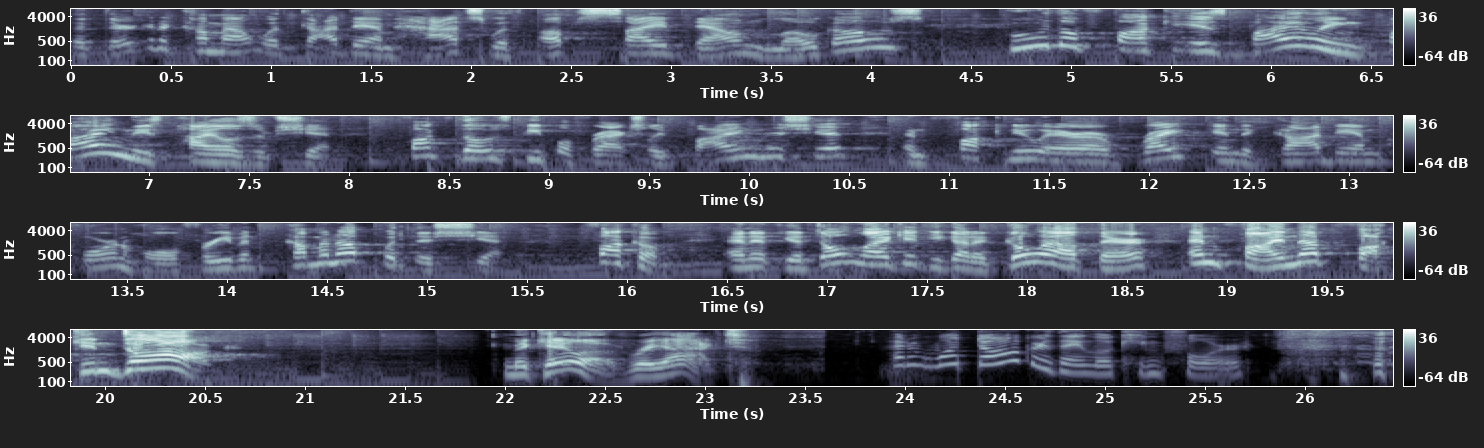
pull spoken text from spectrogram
that they're gonna come out with goddamn hats with upside down logos. Who the fuck is buying buying these piles of shit? Fuck those people for actually buying this shit, and fuck New Era right in the goddamn cornhole for even coming up with this shit. Fuck them. And if you don't like it, you gotta go out there and find that fucking dog. Michaela, react. I don't, what dog are they looking for? There's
